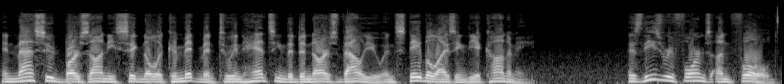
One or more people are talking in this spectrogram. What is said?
and Masoud Barzani signal a commitment to enhancing the dinar's value and stabilizing the economy. As these reforms unfold,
